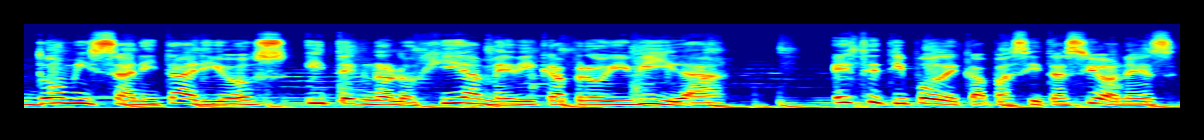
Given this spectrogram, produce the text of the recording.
domisanitarios y tecnología médica prohibida. Este tipo de capacitaciones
